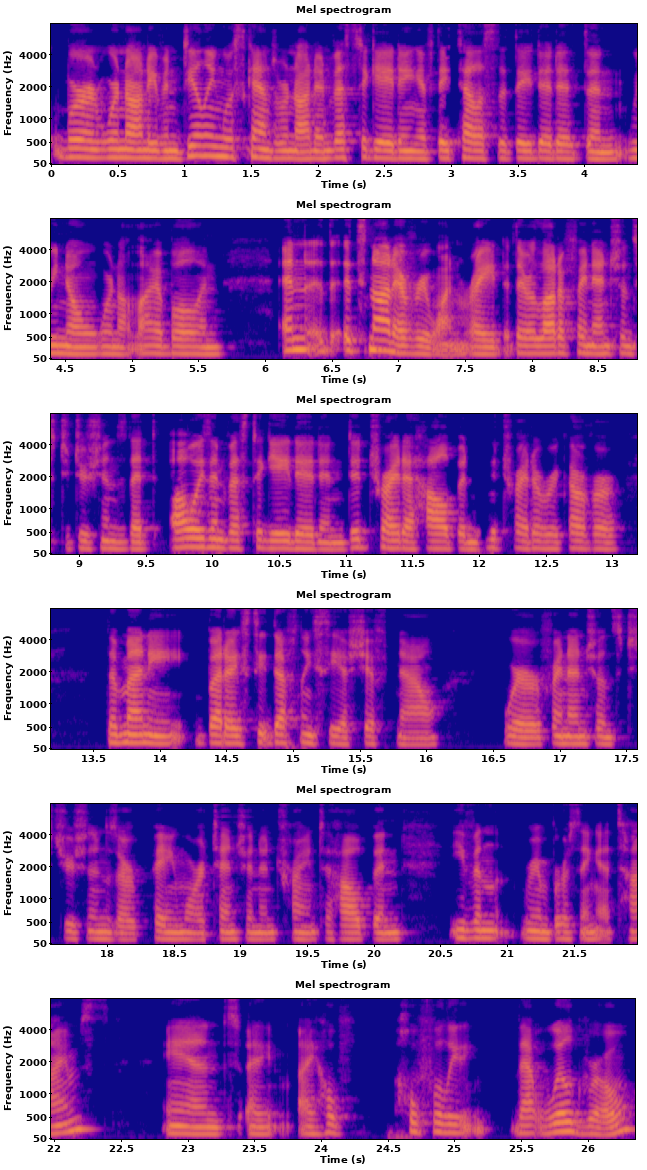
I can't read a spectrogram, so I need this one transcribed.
we're we're not even dealing with scams. We're not investigating. If they tell us that they did it, then we know we're not liable. And and it's not everyone, right? There are a lot of financial institutions that always investigated and did try to help and did try to recover the money. But I see definitely see a shift now where financial institutions are paying more attention and trying to help and even reimbursing at times. And I, I hope hopefully that will grow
